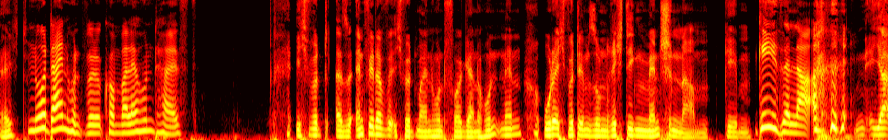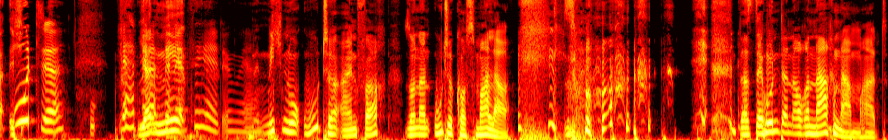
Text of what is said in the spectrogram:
Echt? Nur dein Hund würde kommen, weil er Hund heißt. Ich würde, also entweder ich würde meinen Hund voll gerne Hund nennen oder ich würde ihm so einen richtigen Menschennamen geben. Gisela. Ja, ich, Ute. Wer hat mir Ja, das nee. denn erzählt? Irgendwer? nicht nur Ute einfach, sondern Ute Kosmala. so. Dass der Hund dann auch einen Nachnamen hat.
